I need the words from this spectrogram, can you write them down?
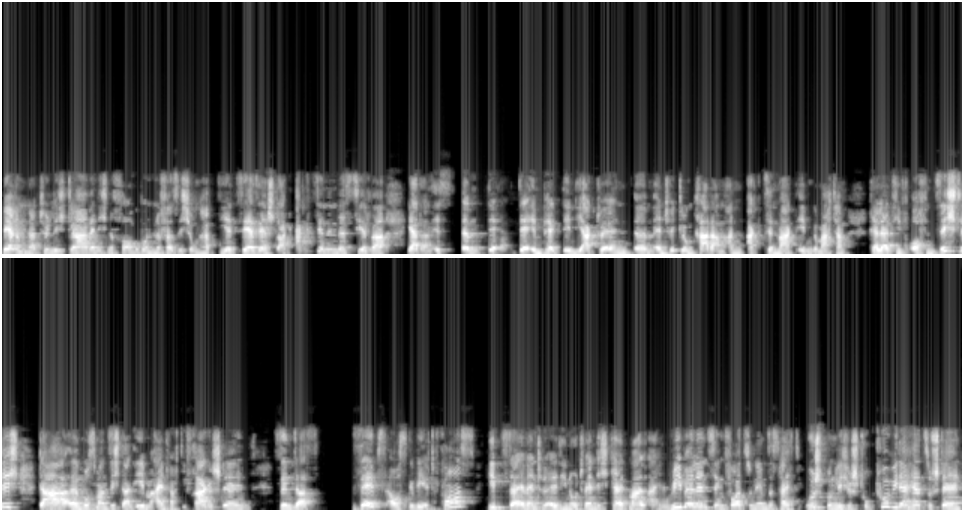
während natürlich klar, wenn ich eine fondgebundene Versicherung habe, die jetzt sehr, sehr stark Aktien investiert war, ja, dann ist ähm, der, der Impact, den die aktuellen ähm, Entwicklungen gerade am, am Aktienmarkt eben gemacht haben, relativ offensichtlich. Da äh, muss man sich dann eben einfach die Frage stellen, sind das selbst ausgewählte Fonds, Gibt es da eventuell die Notwendigkeit, mal ein Rebalancing vorzunehmen, das heißt die ursprüngliche Struktur wiederherzustellen?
